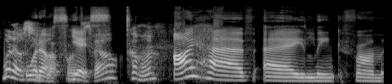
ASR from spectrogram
What else? What you else? Yes. Us? Come on. I have a link from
